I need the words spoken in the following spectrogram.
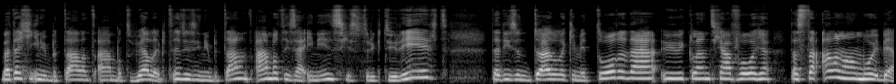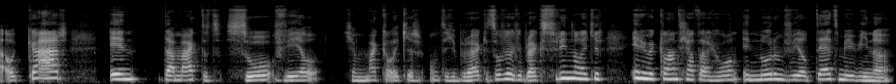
Wat dat je in je betalend aanbod wel hebt. Dus in je betalend aanbod is dat ineens gestructureerd. Dat is een duidelijke methode dat je klant gaat volgen. Dat staat allemaal mooi bij elkaar. En dat maakt het zoveel gemakkelijker om te gebruiken, zoveel gebruiksvriendelijker. En uw klant gaat daar gewoon enorm veel tijd mee winnen.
